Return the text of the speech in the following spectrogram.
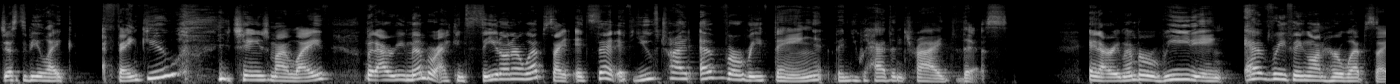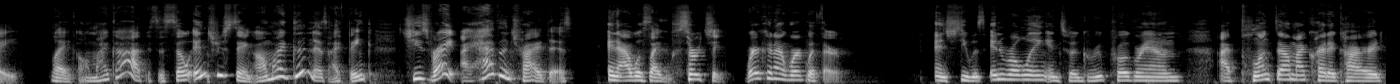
just to be like, thank you. you changed my life. But I remember I can see it on her website. It said, if you've tried everything, then you haven't tried this. And I remember reading everything on her website. Like, oh my God, this is so interesting. Oh my goodness, I think she's right. I haven't tried this. And I was like searching, where can I work with her? And she was enrolling into a group program. I plunked down my credit card.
